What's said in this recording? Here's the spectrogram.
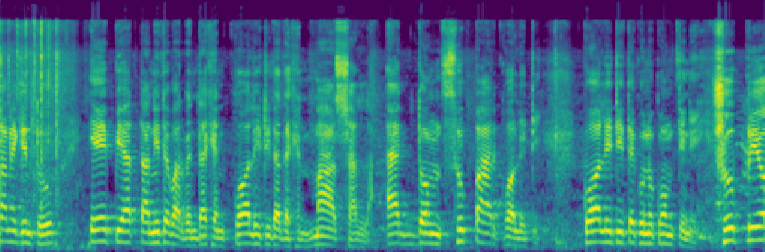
দামে কিন্তু এই পেয়ারটা নিতে পারবেন। দেখেন কোয়ালিটিটা দেখেন মাশাল্লাহ একদম সুপার কোয়ালিটি কোয়ালিটিতে কোনো কমতি নেই। সুপ্রিয়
